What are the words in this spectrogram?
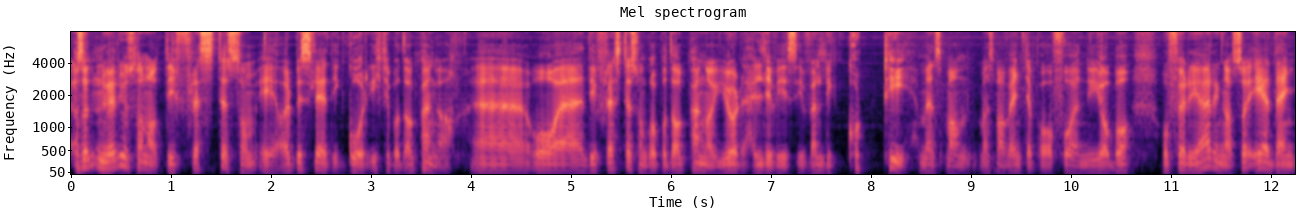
Altså, nå er det jo sånn at De fleste som er arbeidsledige, går ikke på dagpenger. Eh, og eh, De fleste som går på dagpenger, gjør det heldigvis i veldig kort tid mens man, mens man venter på å få en ny jobb. Og, og For regjeringa så er den,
